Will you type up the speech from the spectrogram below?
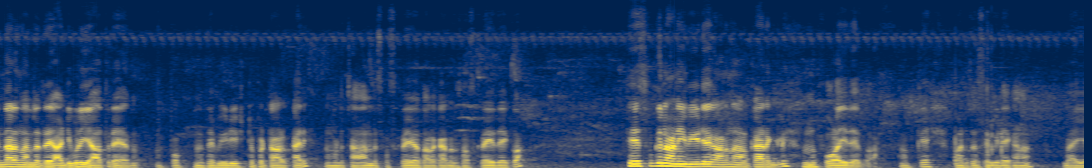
എന്തായാലും നല്ലൊരു അടിപൊളി യാത്രയായിരുന്നു. അപ്പോൾ ഇന്നത്തെ വീഡിയോ ഇഷ്ടപ്പെട്ട ആൾക്കാർ നമ്മുടെ ചാനൽ സബ്സ്ക്രൈബ് ചെയ്യാത്ത ആൾക്കാരൊന്ന് സബ്സ്ക്രൈബ് ചെയ്തേക്കുക. ഫേസ്ബുക്കിലാണ് ഈ വീഡിയോ കാണുന്ന ആൾക്കാരെങ്കിൽ ഒന്ന് ഫോളോ ചെയ്തേക്കുക. ഓക്കെ അപ്പോൾ അടുത്ത ദിവസം വീഡിയോ കാണാം. ബൈ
